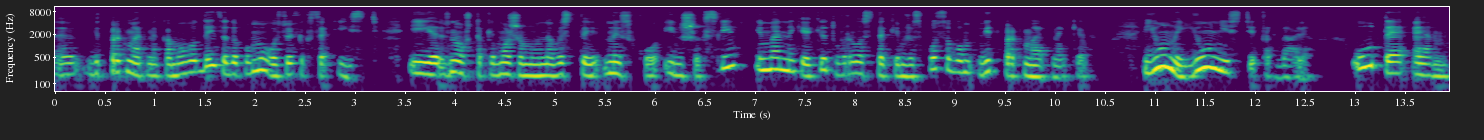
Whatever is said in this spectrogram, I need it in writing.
е, від прикметника молодий за допомогою суфікса ість. І знову ж таки можемо навести низку інших слів, іменників, які утворилися таким же способом від прикметників. Юний, юність і так далі. УТН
